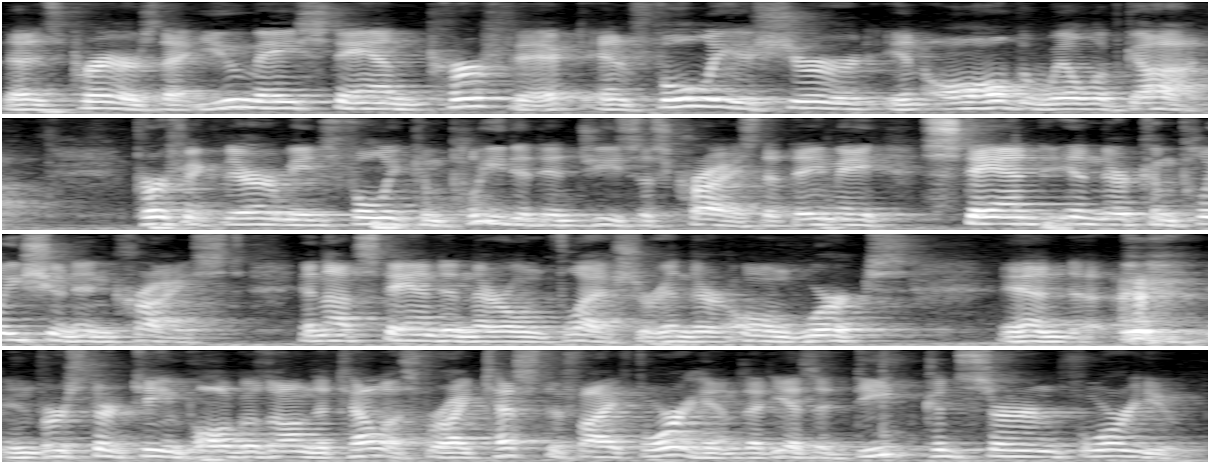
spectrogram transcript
That his prayers, that you may stand perfect and fully assured in all the will of God. Perfect there means fully completed in Jesus Christ, that they may stand in their completion in Christ and not stand in their own flesh or in their own works. And in verse 13, Paul goes on to tell us, For I testify for him that he has a deep concern for you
